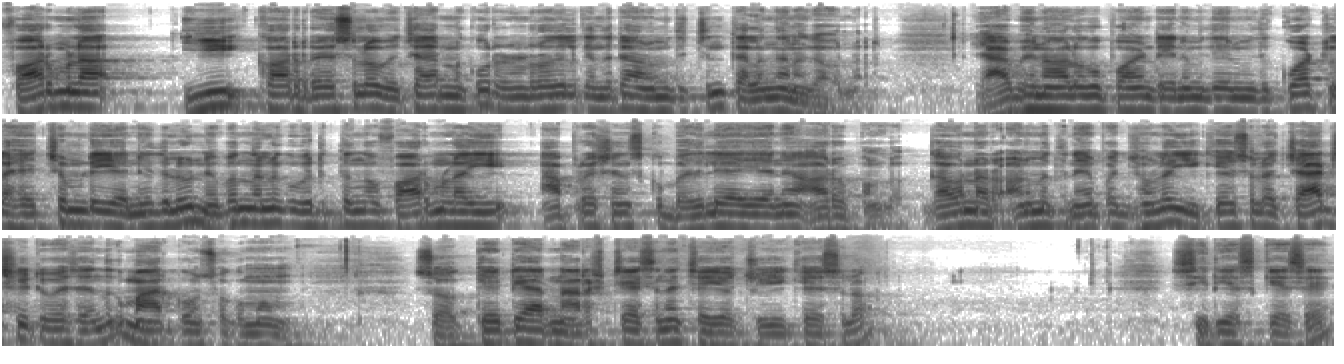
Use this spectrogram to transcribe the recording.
ఫార్ములా ఈ కార్ రేసులో విచారణకు రెండు రోజుల కిందటే అనుమతిచ్చింది తెలంగాణ గవర్నర్. యాభై నాలుగు పాయింట్ ఎనిమిది ఎనిమిది కోట్ల హెచ్ఎండి నిధులు నిబంధనలకు విరుద్ధంగా ఫార్ములా ఈ ఆపరేషన్స్కు బదిలీ అయ్యాయనే ఆరోపణలు. గవర్నర్ అనుమతి నేపథ్యంలో ఈ కేసులో ఛార్జ్షీట్ వేసేందుకు మార్గం సుగమం. సో కేటీఆర్ని అరెస్ట్ చేసినా చేయొచ్చు ఈ కేసులో. సీరియస్ కేసే.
